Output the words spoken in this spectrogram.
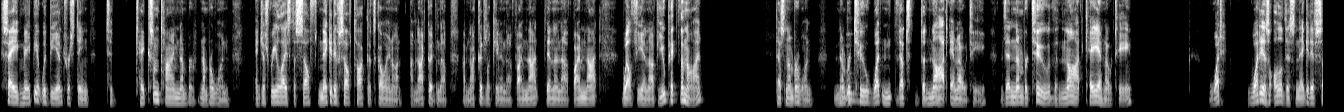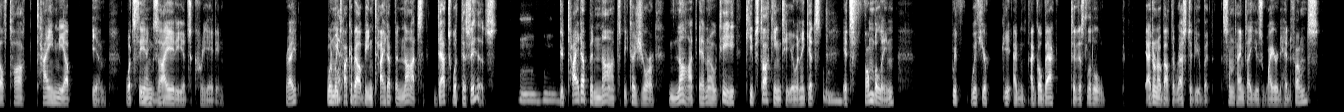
say maybe it would be interesting to take some time number number one and just realize the self negative self-talk that's going on. I'm not good enough. I'm not good looking enough. I'm not thin enough. I'm not wealthy enough. You pick the not. That's number one. Number mm. two what that's the not not then number two the not knot what what is all of this negative self-talk tying me up in? What's the mm-hmm. anxiety it's creating? Right? When we talk about being tied up in knots, that's what this is. Mm-hmm. You're tied up in knots because your knot, N O T, keeps talking to you and it gets, mm-hmm. it's fumbling with, with your, I, I go back to this little, I don't know about the rest of you, but sometimes I use wired headphones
